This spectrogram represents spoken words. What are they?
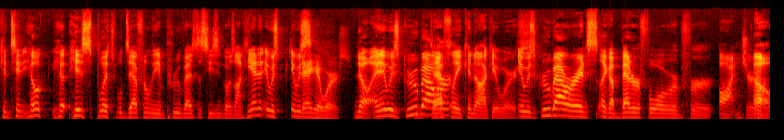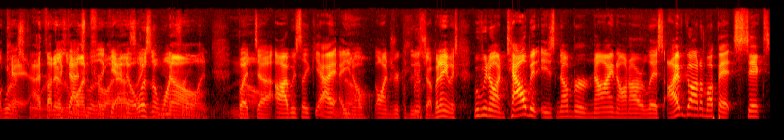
continue. He'll, his splits will definitely improve as the season goes on. He had, it was it was Can't get worse. no, and it was Grubauer. Definitely cannot get worse. It was Grubauer and s- like a better forward for Oettinger. Oh, okay. worse I thought it was like, a one what, for like, one. Yeah, no, was it wasn't like, a one no, for one. But no. uh, I was like, yeah, I, you know, No. Oettinger could do his job. But anyways, moving on. Talbot is number nine on our list. I've got him up at six.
